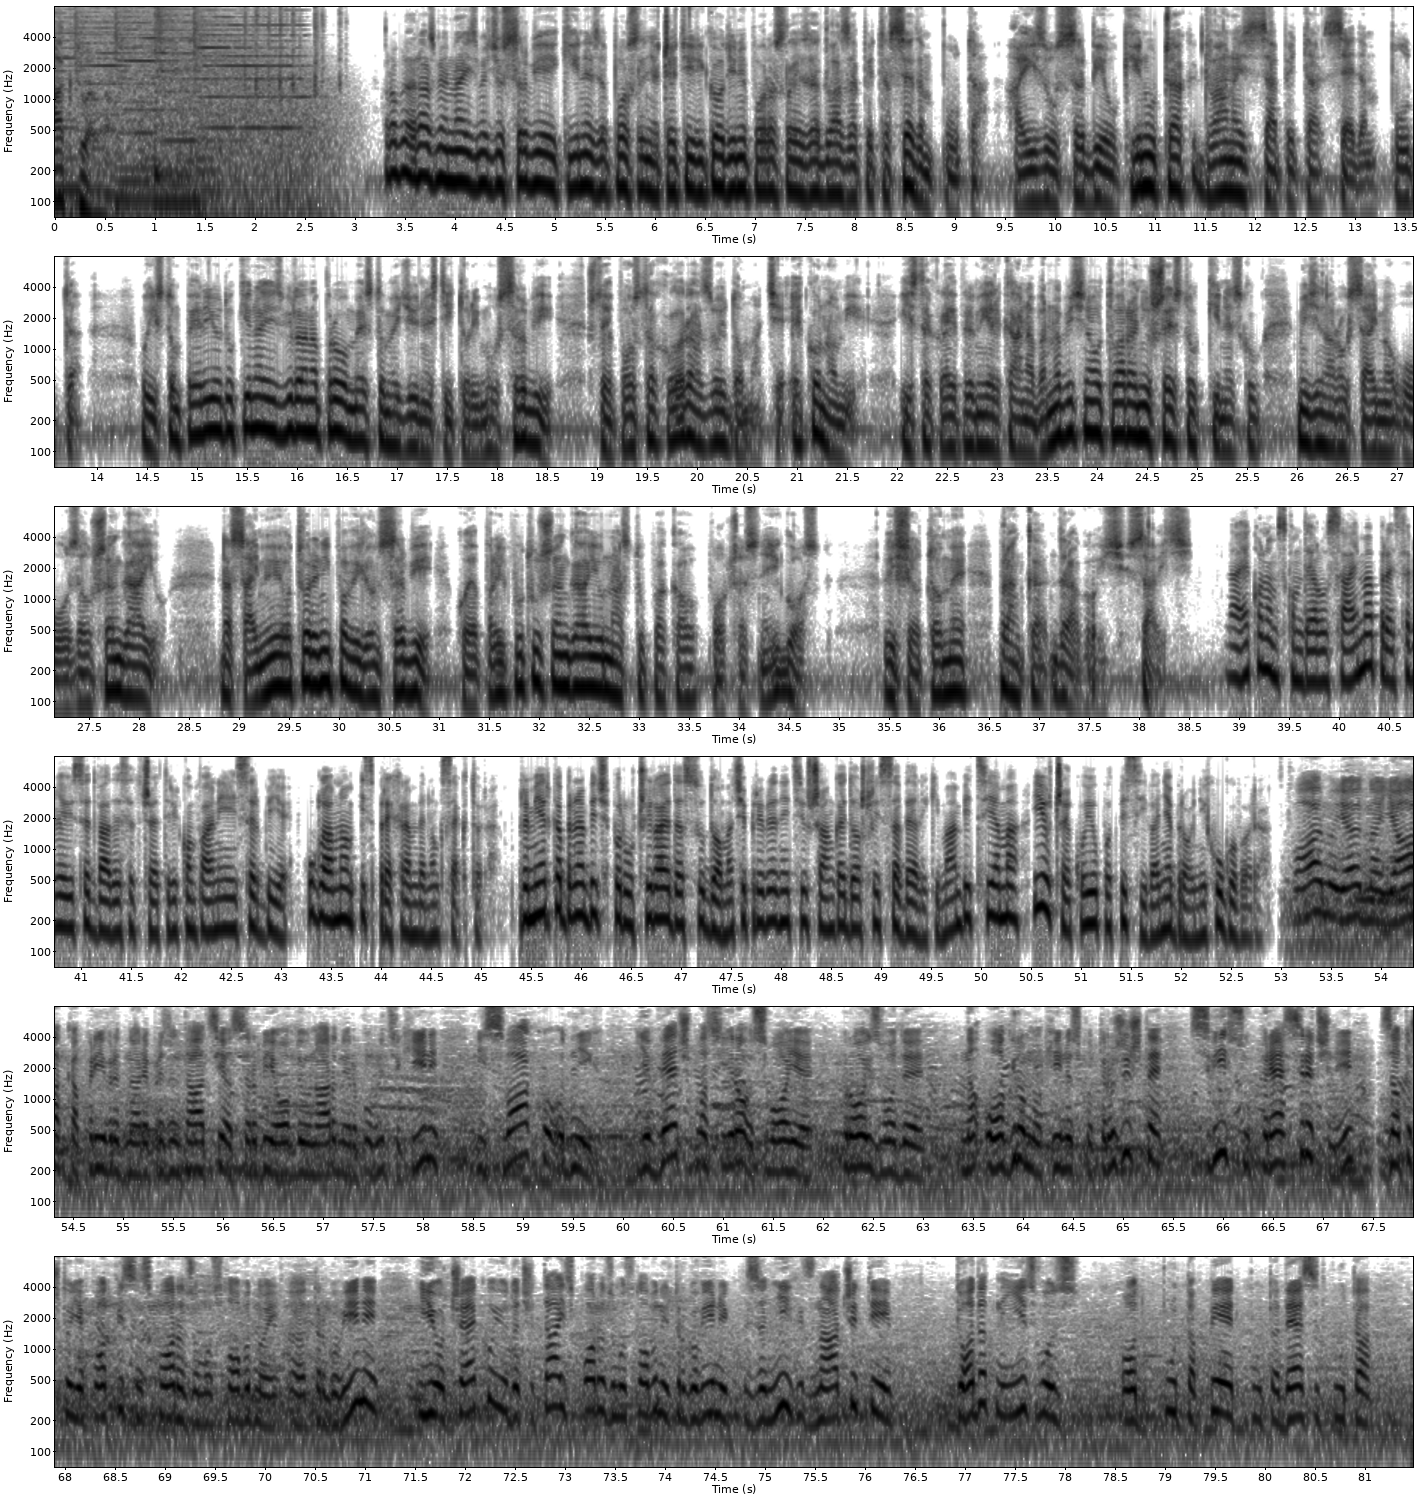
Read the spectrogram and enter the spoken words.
Aktualno. Robna razmjena između Srbije i Kine za poslednje četiri godine porasla je za 2,7 puta, a izvoz Srbije u Kinu čak 12,7 puta. U istom periodu Kina je izbila na prvo mesto među investitorima u Srbiji, što je postaklo razvoj domaće ekonomije. Istakla je premijer Kana Brnabić na otvaranju šestog kineskog međunarodnog sajma uvoza u Šangaju. Na sajmu je otvoren i paviljon Srbije, koja prvi put u Šangaju nastupa kao počasni gost. Više o tome Branka Dragović-Savić. Na ekonomskom delu sajma predstavljaju se 24 kompanije iz Srbije, uglavnom iz prehrambenog sektora. Premijerka Brnabić poručila je da su domaći privrednici u Šangaj došli sa velikim ambicijama i očekuju potpisivanje brojnih ugovora. Stvarno jedna jaka privredna reprezentacija Srbije ovde u Narodnoj Republici Kini i svako od njih je već plasirao svoje proizvode na ogromno kinesko tržište. Svi su presrećni zato što je potpisan sporazum o slobodnoj e, trgovini i očekuju da će taj sporazum o slobodnoj trgovini za njih značiti dodatni izvoz od puta 5, puta 10, puta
